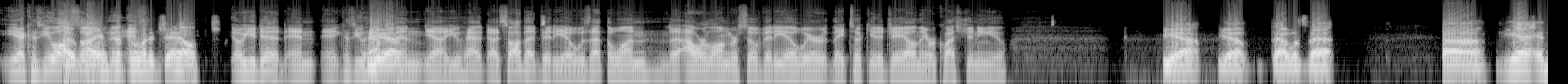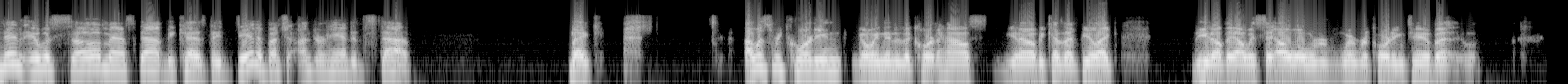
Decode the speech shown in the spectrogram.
yeah, because you also I, I ended up going to jail. Oh, you did, and because you have yeah. been, yeah, you had. I saw that video. Was that the one, the hour long or so video where they took you to jail and they were questioning you? Yeah, yeah, that was that. Uh, yeah, and then it was so messed up because they did a bunch of underhanded stuff. Like, I was recording going into the courthouse, you know, because I feel like you know, they always say, "Oh, well, we're we're recording too," but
